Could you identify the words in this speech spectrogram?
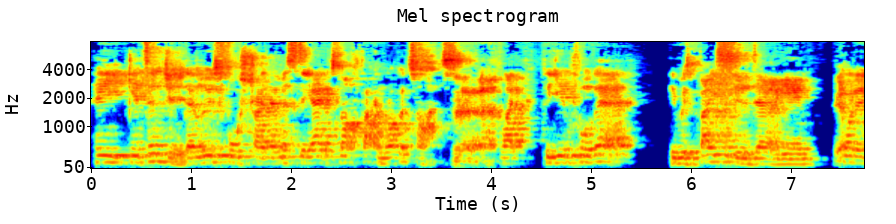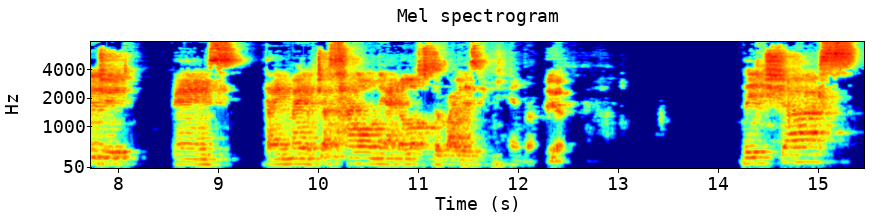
He gets injured, they lose four straight, they miss the eight. It's not fucking rocket science. Yeah. Like the year before that, he was basically the daily end, Yeah. got injured, and they may have just hung on there and lost to the Raiders in Canberra. Yeah. The Sharks,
